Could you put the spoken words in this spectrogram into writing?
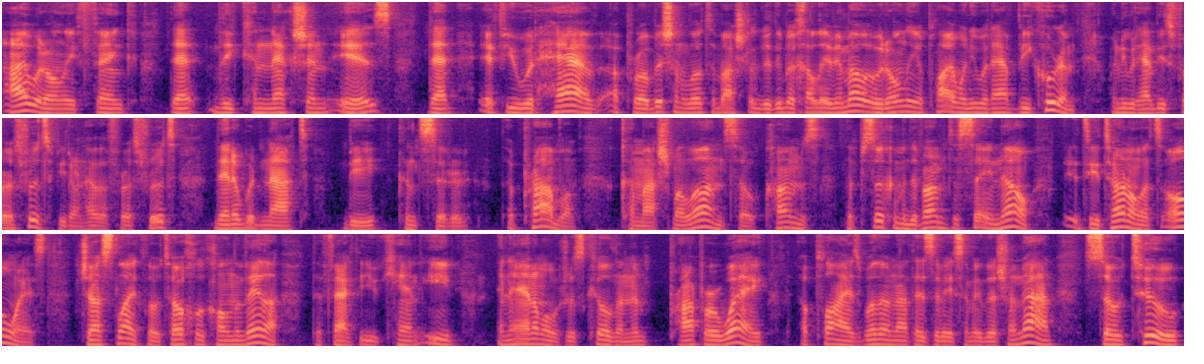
I would only think that the connection is that if you would have a prohibition lo it would only apply when you would have bikurim, when you would have these first fruits. If you don't have the first fruits, then it would not be considered a problem. Kamash Malan, so comes the Psukim and Devarim to say, no, it's eternal, it's always. Just like Lo Tochel Kol Nevela, the fact that you can't eat an animal which was killed in an improper way applies whether or not there's a Beis Hamikdash or not. So too,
